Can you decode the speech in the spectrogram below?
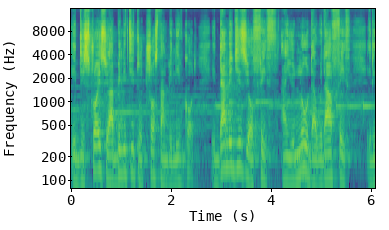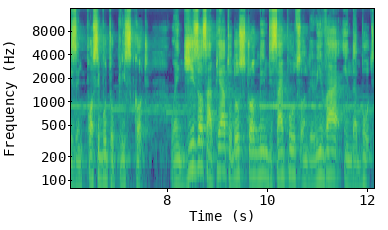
It destroys your ability to trust and believe God. It damages your faith, and you know that without faith, it is impossible to please God. When Jesus appeared to those struggling disciples on the river in the boat,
